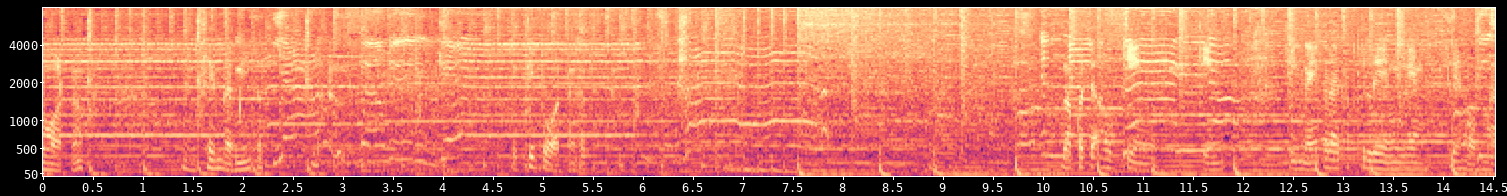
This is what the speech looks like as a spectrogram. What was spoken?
บอดเนาะอย่างเช่นแบบนี้ครับจุดที่บอดนะครับ เราก็จะเอากิ่งกิ่ง กิ่งไหนก็ได้ครับที่เลงเลงเลงออกมา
